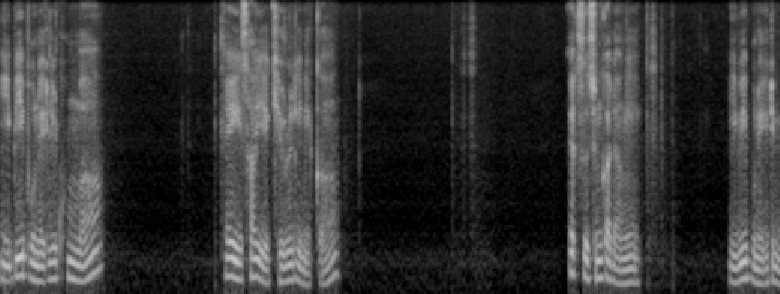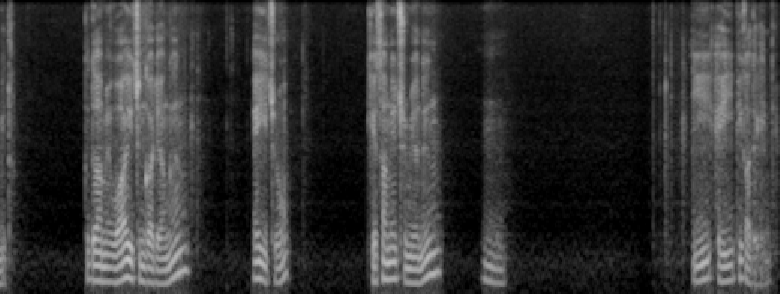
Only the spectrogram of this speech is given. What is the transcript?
2b분의 1, a 사이의 기울기니까 x 증가량이 2b분의 1입니다. 그 다음에 y 증가량은 a죠. 계산해 주면은 음, 2ab가 되겠네요.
